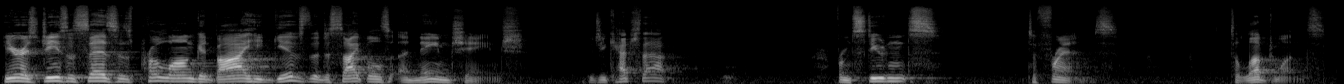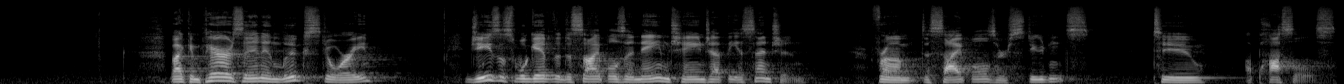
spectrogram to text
Here, as Jesus says his prolonged goodbye, he gives the disciples a name change. Did you catch that? From students to friends to loved ones. By comparison, in Luke's story, Jesus will give the disciples a name change at the ascension from disciples or students to apostles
